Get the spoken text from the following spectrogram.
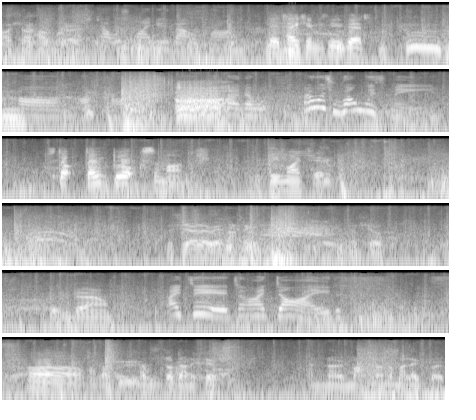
I shall have my gun. That was my new battle cry. Leah, take him, he's nearly dead. Oh, I can't. I don't know what. I don't know what's wrong with me. Stop, don't block so much. Would be my tip. Just YOLO it, not me. No, sure. Put him down. I did, and I died. Oh my god. I just dropped down a cliff. And no, my, none of my legs broke.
